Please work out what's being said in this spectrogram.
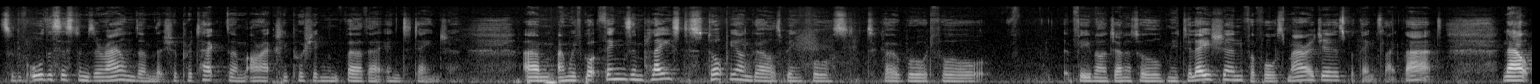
sort of all the systems around them that should protect them are actually pushing them further into danger. Um, and we've got things in place to stop young girls being forced to go abroad for female genital mutilation, for forced marriages, for things like that. Now,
